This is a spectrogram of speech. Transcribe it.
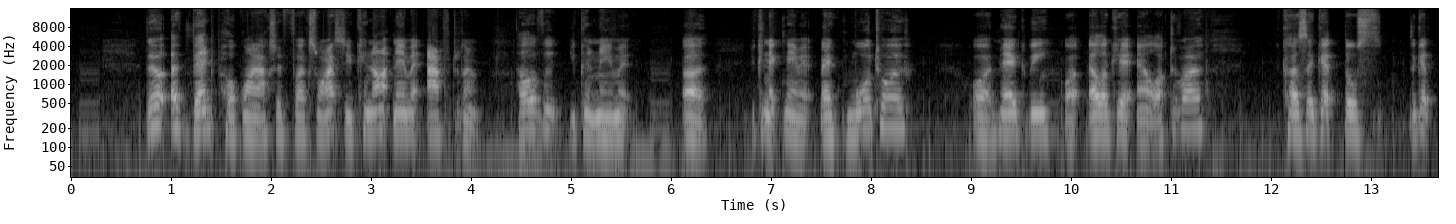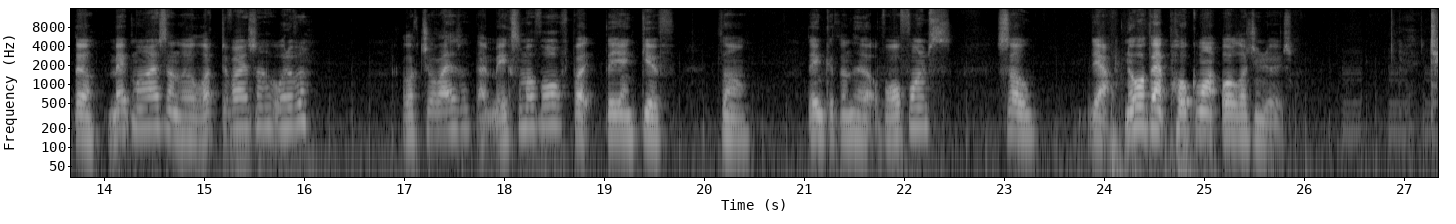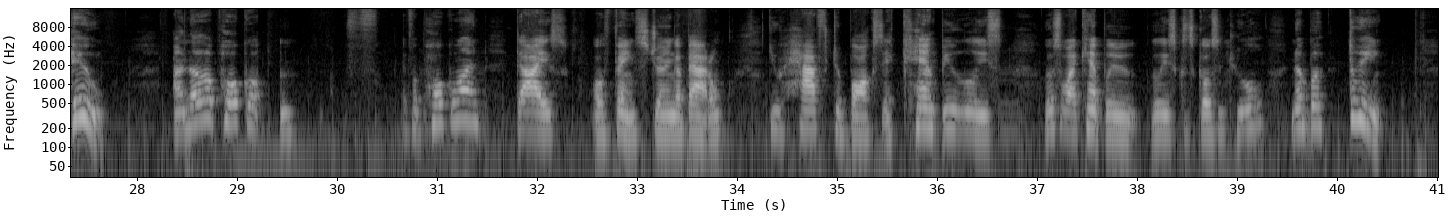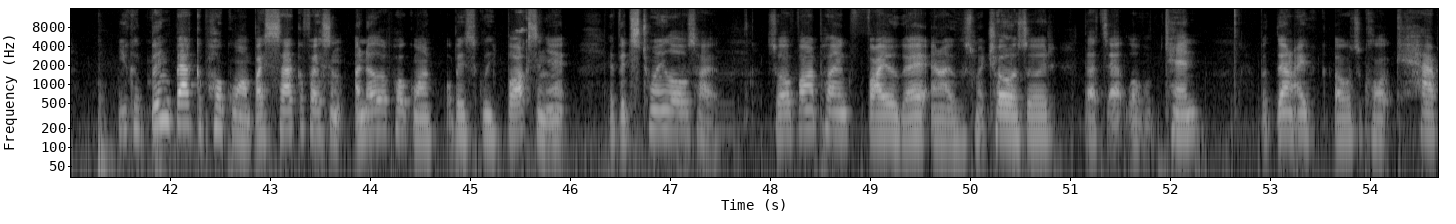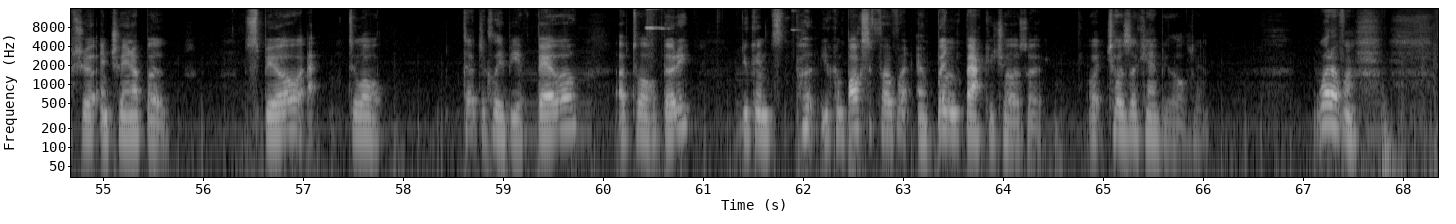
they're event Pokemon actually Flex Y, so you cannot name it after them. However, you can name it, uh, you can nickname it Magmortar, or Magby, or Elekid and Electivire, because they get those, they get the Magmarizer and the Electivizer, or whatever, Electrolyzer, that makes them evolve, but they didn't give them, they didn't give them the evolve forms. So, yeah, no event Pokemon or legendaries. Two, another Pokemon, if a Pokemon dies or faints during a battle, you have to box it. Can't be released. This is why it can't be released because it goes into rule number three. You can bring back a Pokemon by sacrificing another Pokemon or basically boxing it if it's 20 levels higher. So if I'm playing Fire Red and I lose my Charizard, that's at level 10. But then I also call it capture and train up a Spearow uh, to level, technically be a Fearow up to level 30, you can put you can box it forever and bring back your Charizard. What Charizard can't be level 10. Whatever.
